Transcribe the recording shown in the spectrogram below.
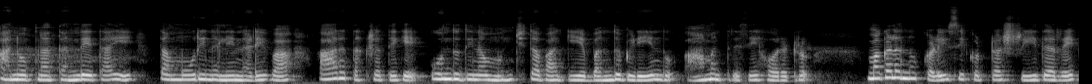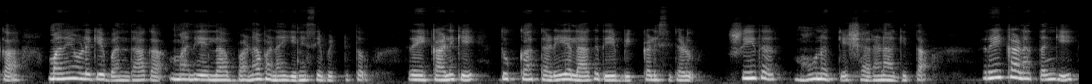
ಅನೂಪ್ನ ತಂದೆ ತಾಯಿ ತಮ್ಮೂರಿನಲ್ಲಿ ನಡೆಯುವ ಆರತಕ್ಷತೆಗೆ ಒಂದು ದಿನ ಮುಂಚಿತವಾಗಿಯೇ ಬಂದು ಬಿಡಿ ಎಂದು ಆಮಂತ್ರಿಸಿ ಹೊರಟರು. ಮಗಳನ್ನು ಕಳುಹಿಸಿಕೊಟ್ಟ ಶ್ರೀಧರ್ ರೇಖಾ ಮನೆಯೊಳಗೆ ಬಂದಾಗ ಮನೆಯೆಲ್ಲ ಬಣಬಣ ಎನಿಸಿಬಿಟ್ಟಿತು. ರೇಖಾಳಿಗೆ ದುಃಖ ತಡೆಯಲಾಗದೆ ಬಿಕ್ಕಳಿಸಿದಳು. ಶ್ರೀಧರ್ ಮೌನಕ್ಕೆ ಶರಣಾಗಿದ್ದ. ರೇಖಾಳ ತಂಗಿ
